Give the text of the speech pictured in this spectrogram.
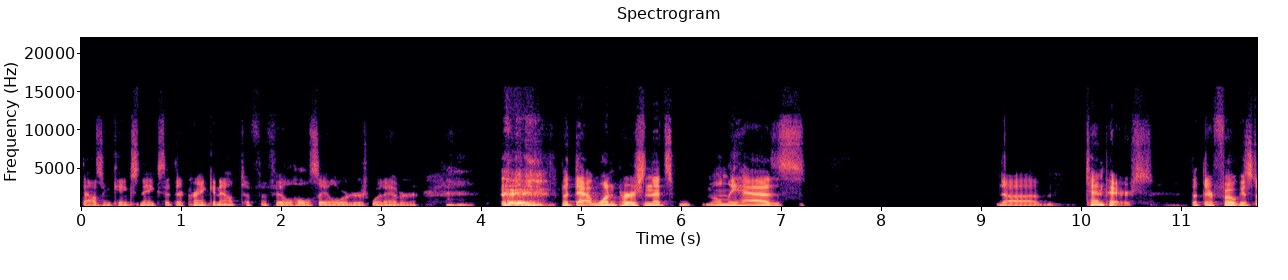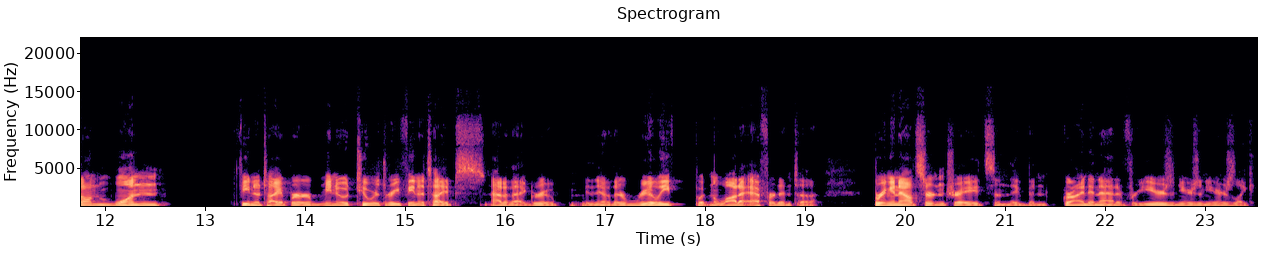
thousand king snakes that they're cranking out to fulfill wholesale orders, whatever. but that one person that's only has uh, 10 pairs but they're focused on one phenotype or you know two or three phenotypes out of that group. You know, they're really putting a lot of effort into bringing out certain traits, and they've been grinding at it for years and years and years. Like,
